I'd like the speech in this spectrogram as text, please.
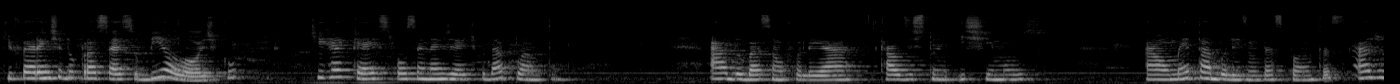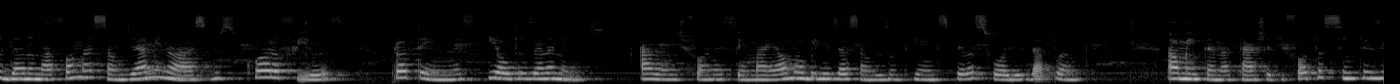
diferente do processo biológico que requer esforço energético da planta. A adubação foliar causa estímulos ao metabolismo das plantas, ajudando na formação de aminoácidos, clorofilas, proteínas e outros elementos, além de fornecer maior mobilização dos nutrientes pelas folhas da planta, aumentando a taxa de fotossíntese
